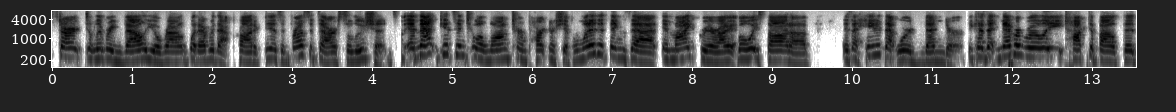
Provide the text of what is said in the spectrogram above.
start delivering value around whatever that product is and for us it's our solutions and that gets into a long-term partnership and one of the things that in my career i've always thought of is I hated that word vendor because it never really talked about the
